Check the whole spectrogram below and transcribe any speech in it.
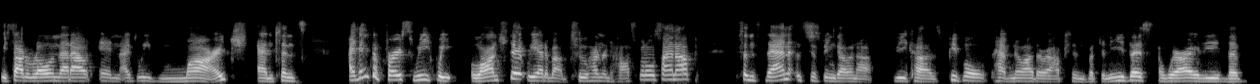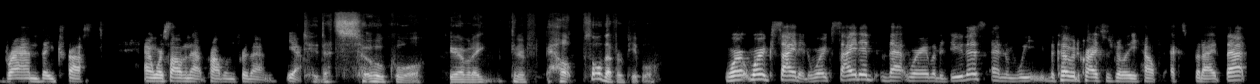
We started rolling that out in, I believe, March. And since I think the first week we launched it, we had about 200 hospitals sign up. Since then, it's just been going up because people have no other options but to need this, and we're already the brand they trust, and we're solving that problem for them. Yeah, dude, that's so cool. You're able to kind of help solve that for people. We're we're excited. We're excited that we're able to do this, and we the COVID crisis really helped expedite that.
